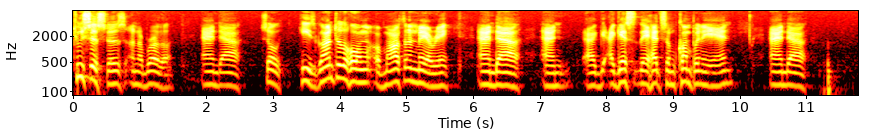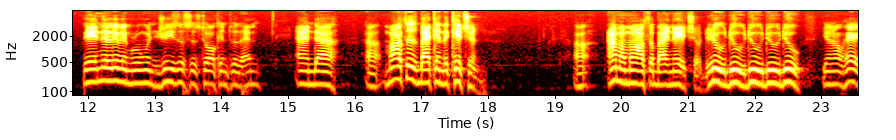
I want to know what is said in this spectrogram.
two sisters and a brother. And uh, so he's gone to the home of Martha and Mary, and uh, and I, I, guess they had some company in, and uh, they're in the living room, and Jesus is talking to them, and uh, uh, Martha's back in the kitchen. Uh, I'm a Martha by nature. Do do do do do. You know, hey.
